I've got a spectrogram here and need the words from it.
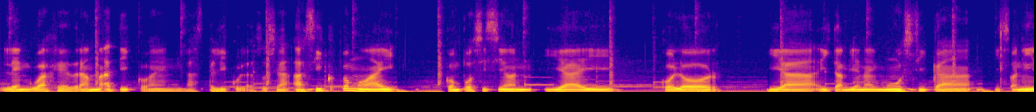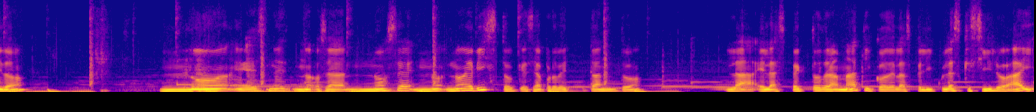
lenguaje dramático en las películas. O sea, así como hay composición y hay color y, también hay música y sonido, no es, o sea, no, sé, no, he visto que se aproveche tanto la, el aspecto dramático de las películas que sí lo hay.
